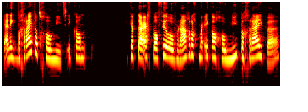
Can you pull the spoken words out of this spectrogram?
Ja, en ik begrijp dat gewoon niet. Ik, kan, ik heb daar echt wel veel over nagedacht, maar ik kan gewoon niet begrijpen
